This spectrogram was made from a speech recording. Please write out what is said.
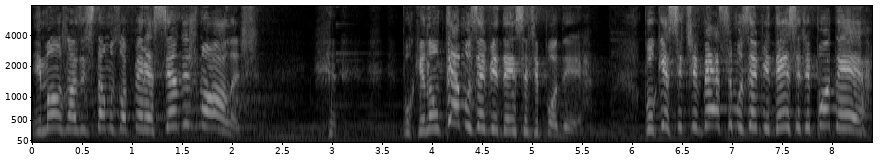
Irmãos, nós estamos oferecendo esmolas, porque não temos evidência de poder. Porque se tivéssemos evidência de poder,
